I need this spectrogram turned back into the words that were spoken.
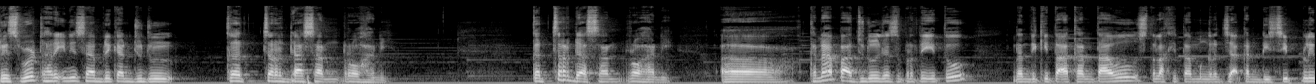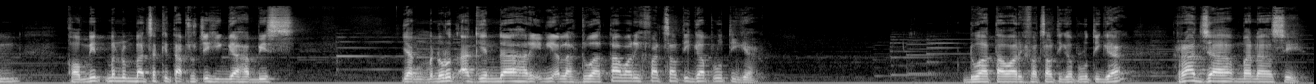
Chris Word hari ini saya berikan judul kecerdasan rohani. Kecerdasan rohani. Uh, kenapa judulnya seperti itu? Nanti kita akan tahu setelah kita mengerjakan disiplin, komitmen membaca kitab suci hingga habis. Yang menurut agenda hari ini adalah dua Tawarikh Fatsal 33. Dua Tawarikh Fatsal 33, Raja Manasih.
